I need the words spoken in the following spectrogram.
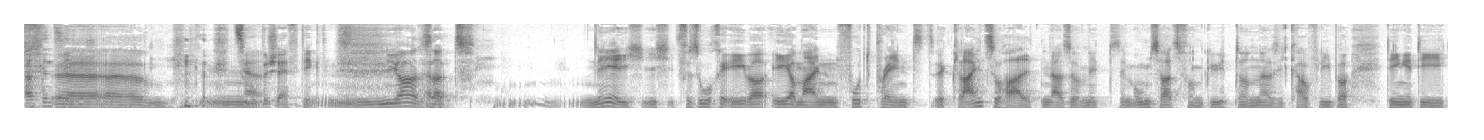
Ach, sind Sie äh, äh, zu ja, beschäftigt? Ja, das Aber hat Nee, ich, ich versuche eher, eher meinen Footprint äh, klein zu halten, also mit dem Umsatz von Gütern. Also ich kaufe lieber Dinge, die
